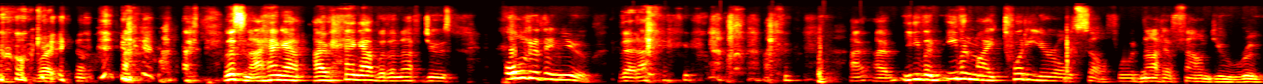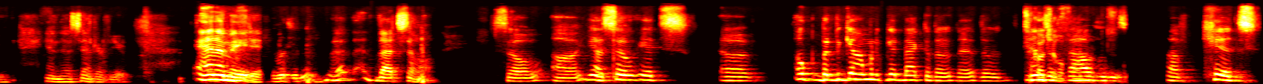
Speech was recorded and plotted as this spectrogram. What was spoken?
Okay. Right. Listen, I hang out. I hang out with enough Jews older than you that I, I, I, even even my 20 year old self would not have found you rude in this interview. Animated, that's all. So uh, yeah, so it's uh, oh, but again, I'm going to get back to the the, the tens of thousands of kids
